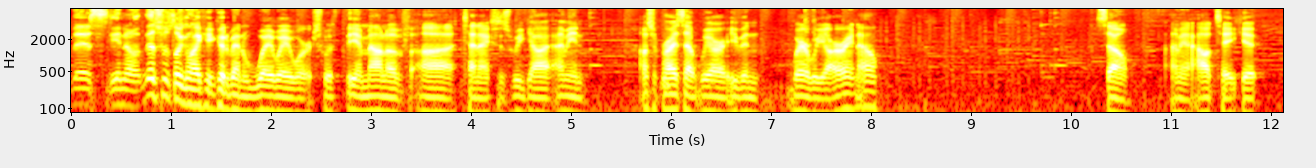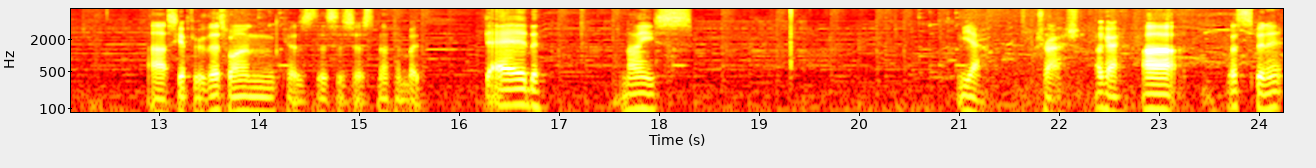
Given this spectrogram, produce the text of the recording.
this, you know, this was looking like it could have been way, way worse with the amount of uh, 10x's we got. I mean, I'm surprised that we are even where we are right now. So, I mean, I'll take it. Uh, skip through this one, because this is just nothing but dead. Nice. Yeah. Trash. Okay. Uh, let's spin it.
